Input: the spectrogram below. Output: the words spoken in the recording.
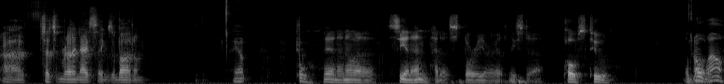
uh, said some really nice things about him. Cool. Yeah, and I know uh, CNN had a story or at least a post too. About Oh it. wow,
